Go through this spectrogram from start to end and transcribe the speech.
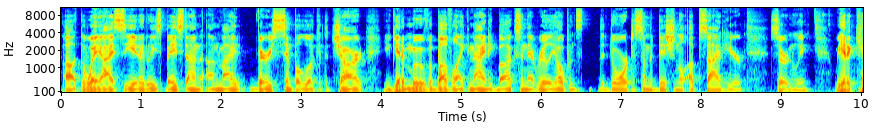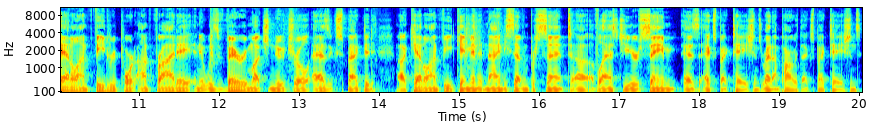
Uh, the way I see it, at least based on on my very simple look at the chart, you get a move above like 90 bucks, and that really opens the door to some additional upside here. Certainly, we had a cattle on feed report on Friday, and it was very much neutral as expected. Uh, cattle on feed came in at 97% uh, of last year, same as expectations, right on par with expectations.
